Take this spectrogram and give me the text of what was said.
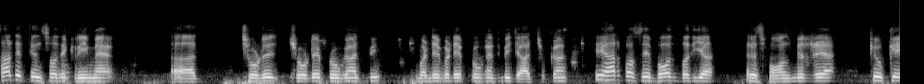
350 ਦੇ ਕਰੀਬ ਮੈਂ ਛੋਟੇ ਛੋਟੇ ਪ੍ਰੋਗਰਾਮ 'ਚ ਵੀ, ਵੱਡੇ ਵੱਡੇ ਪ੍ਰੋਗਰਾਮ 'ਚ ਵੀ ਜਾ ਚੁੱਕਾ ਤੇ ਹਰ ਪਾਸੇ ਬਹੁਤ ਵਧੀਆ ਰਿਸਪੌਂਸ ਮਿਲ ਰਿਹਾ ਕਿਉਂਕਿ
